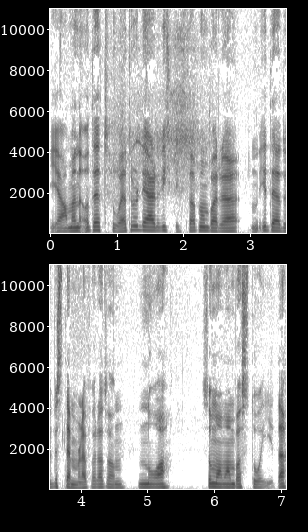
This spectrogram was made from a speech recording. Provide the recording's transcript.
Ja, men og det tror jeg, jeg tror det er det viktigste. At man bare Idet du bestemmer deg for at sånn Nå så må man bare stå i det.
